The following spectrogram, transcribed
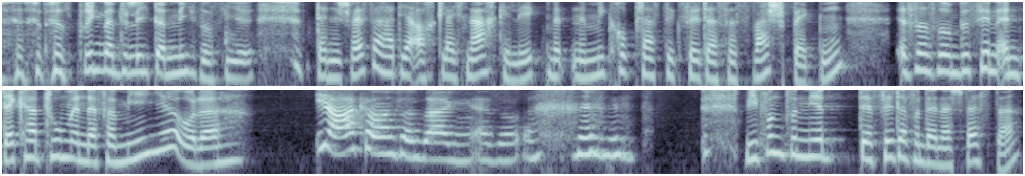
das bringt natürlich dann nicht so viel. Deine Schwester hat ja auch gleich nachgelegt mit einem Mikroplastikfilter fürs Waschbecken. Ist das so ein bisschen Entdeckertum in der Familie oder? Ja, kann man schon sagen. Also. Wie funktioniert der Filter von deiner Schwester?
